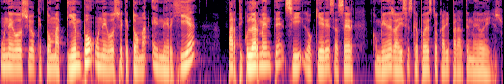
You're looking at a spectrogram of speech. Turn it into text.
un negocio que toma tiempo, un negocio que toma energía, particularmente si lo quieres hacer con bienes raíces que puedes tocar y pararte en medio de ellos.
